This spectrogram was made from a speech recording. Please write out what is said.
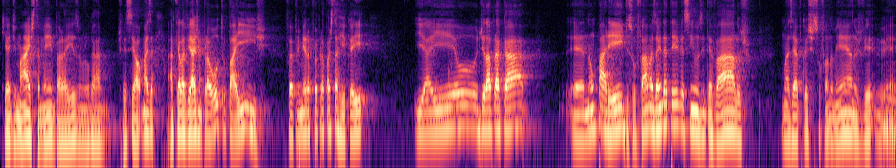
que é demais também, Paraíso, um lugar especial. Mas aquela viagem para outro país, foi a primeira, foi para Costa Rica. E, e aí eu, de lá para cá, é, não parei de surfar, mas ainda teve assim uns intervalos, umas épocas surfando menos, é,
